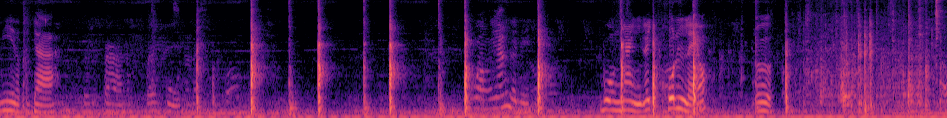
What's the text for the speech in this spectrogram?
มีแล้วก็ยาปลานะไปกูดนะวางยังเดี๋ยวนี้บ่วงใหญ่แล้วจะคนแล้ว เออเอา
